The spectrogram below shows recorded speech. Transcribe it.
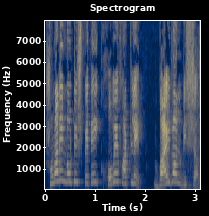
শুনানির নোটিশ পেতেই ক্ষোভে ফাটলেন বাইরন বিশ্বাস।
